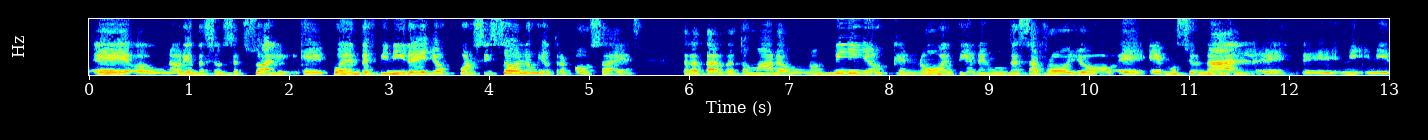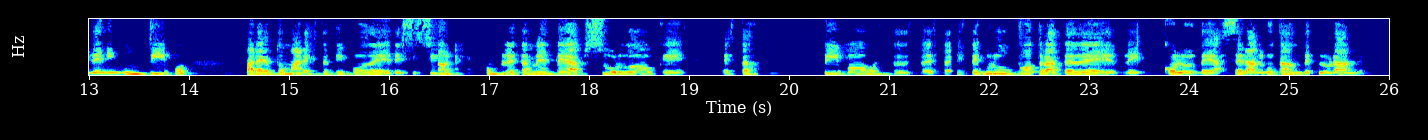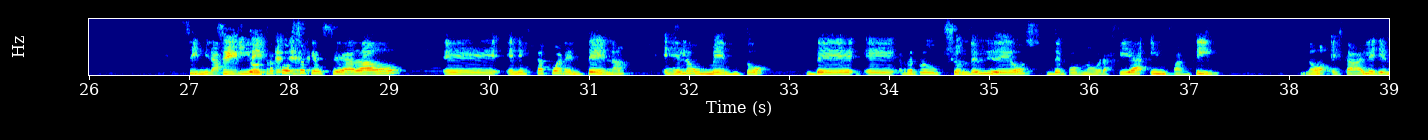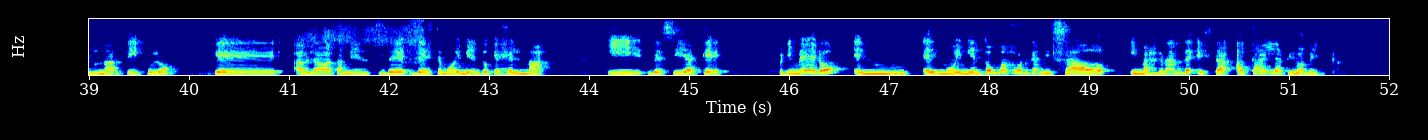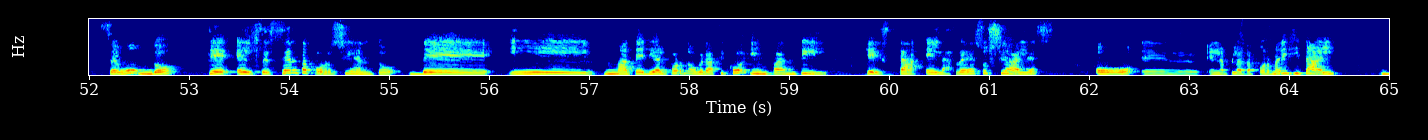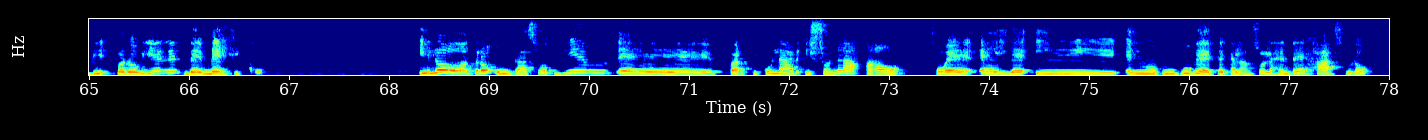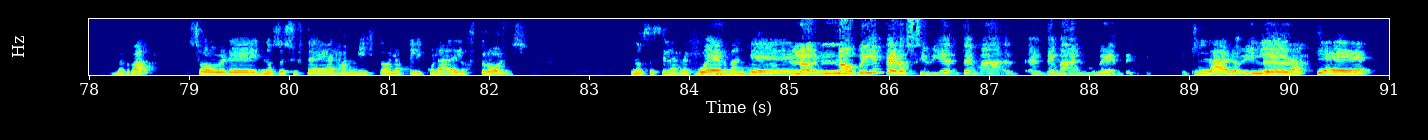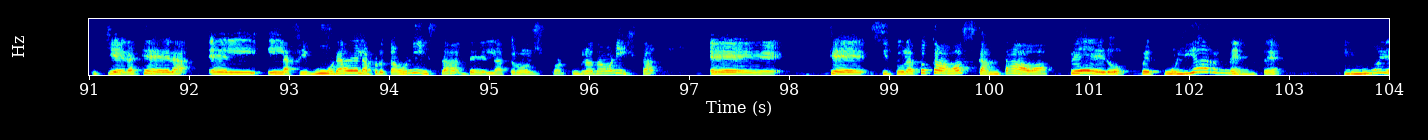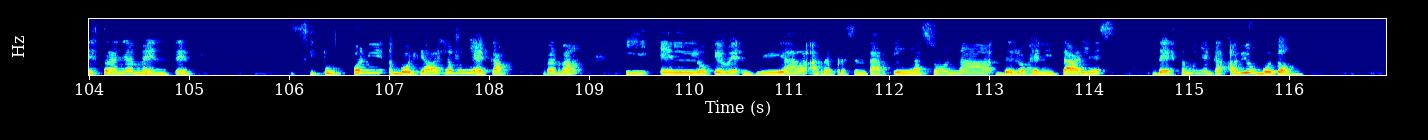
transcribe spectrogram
eh, o una orientación sexual que pueden definir ellos por sí solos y otra cosa es tratar de tomar a unos niños que no tienen un desarrollo eh, emocional este, ni, ni de ningún tipo para tomar este tipo de decisiones. Es completamente absurdo que estos tipos, este, este, este, grupo trate de, de, hacer algo tan deplorable. Sí, mira, y otra eh, cosa eh. que se ha dado eh, en esta cuarentena es el aumento de reproducción de videos de pornografía infantil, ¿no? Estaba leyendo un artículo que hablaba también de, de este movimiento que es el MAC, y decía que primero el, el movimiento más organizado y más grande está acá en Latinoamérica. Segundo, que el 60% de material pornográfico infantil que está en las redes sociales o en, la plataforma digital proviene de México. Y lo otro, un caso bien eh, particular y sonado, fue el de el, un juguete que lanzó la gente de Hasbro, ¿verdad? Sobre, no sé si ustedes han visto la película de los trolls. No sé si la recuerdan que... no vi, pero sí vi el tema, el tema del juguete. Claro, y era que, era que era el, la figura de la protagonista, de la trolls protagonista, eh, que si tú la tocabas, cantaba, pero peculiarmente y muy extrañamente, si tú volteabas la muñeca, ¿verdad? Y en lo que vendría a representar la zona de los genitales de esta muñeca había un botón.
